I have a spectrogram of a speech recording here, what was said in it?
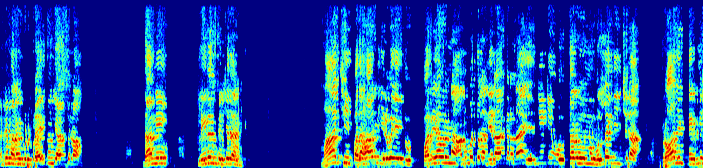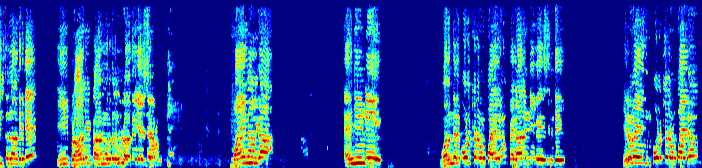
అంటే మనం ఇప్పుడు ప్రయత్నం చేస్తున్నాం. దాన్ని క్లియరెన్స్ తెచ్చేదానికి. మార్చి పదహారు ఇరవై ఐదు పర్యావరణ అనుమతుల నిరాకరణ ఎన్జిటి ఉత్తర్వులను ఉల్లంఘించిన ప్రాజెక్ట్ నిర్మిస్తున్నందుకే ఈ ప్రాజెక్ట్ అనుమతులను రద్దు చేశారు. ఫైనల్గా ఎన్జిటి వంద కోట్ల రూపాయలు పెనాల్టీ వేసింది. ఇరవై ఐదు కోట్ల రూపాయలు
